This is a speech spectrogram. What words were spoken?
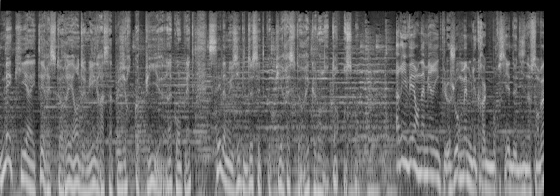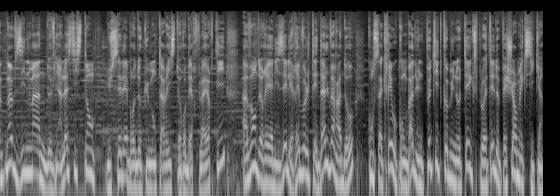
mais qui a été restauré en 2000 grâce à plusieurs copies incomplètes. C'est la musique de cette copie restaurée que l'on entend en ce moment. Arrivé en Amérique le jour même du krach boursier de 1929, Zinman devient l'assistant du célèbre documentariste Robert Flaherty avant de réaliser Les Révoltés d'Alvarado, consacré au combat d'une petite communauté exploitée de pêcheurs mexicains.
